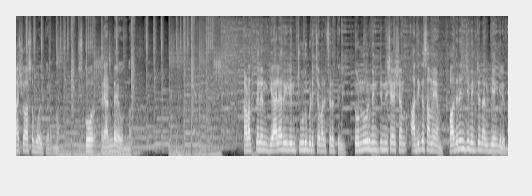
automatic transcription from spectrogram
ആശ്വാസ ഗോൾ പിറന്നു. സ്കോർ രണ്ടേ ഒന്ന്. കളത്തിലും ഗാലറിയിലും ചൂടുപിടിച്ച മത്സരത്തിൽ തൊണ്ണൂറ് മിനിറ്റിന് ശേഷം അധിക സമയം പതിനഞ്ച് മിനിറ്റ് നൽകിയെങ്കിലും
